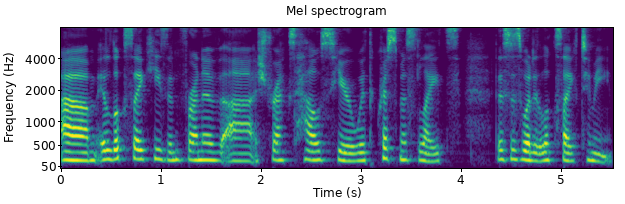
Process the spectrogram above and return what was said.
Um, it looks like he's in front of uh, Shrek's house here with Christmas lights. This is what it looks like to me.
